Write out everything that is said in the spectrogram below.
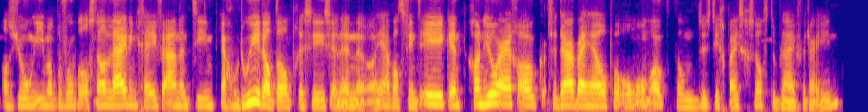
als jong iemand bijvoorbeeld al snel leiding geven aan een team. Ja, hoe doe je dat dan precies? En, en eh, ja, wat vind ik? En gewoon heel erg ook ze daarbij helpen om, om ook dan dus dicht bij zichzelf te blijven daarin.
